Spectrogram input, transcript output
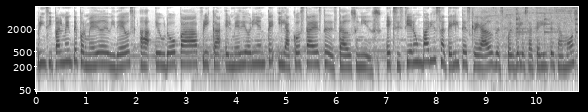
principalmente por medio de videos a Europa, África, el Medio Oriente y la costa este de Estados Unidos. Existieron varios satélites creados después de los satélites Amos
